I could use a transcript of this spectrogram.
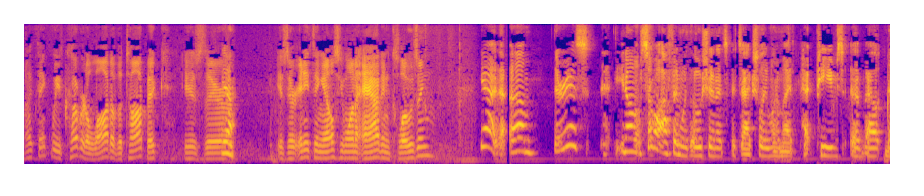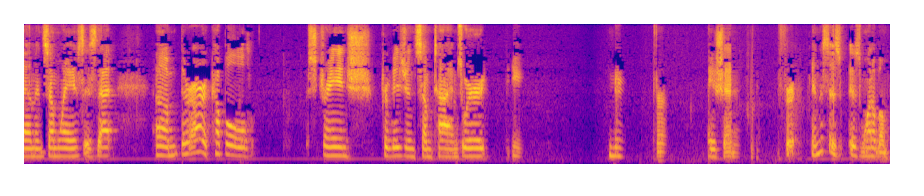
I think we've covered a lot of the topic. Is there yeah. is there anything else you want to add in closing? Yeah, um, there is. You know, so often with OSHA, it's it's actually one of my pet peeves about them in some ways is that um, there are a couple strange provision sometimes where you information for, and this is, is one of them.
